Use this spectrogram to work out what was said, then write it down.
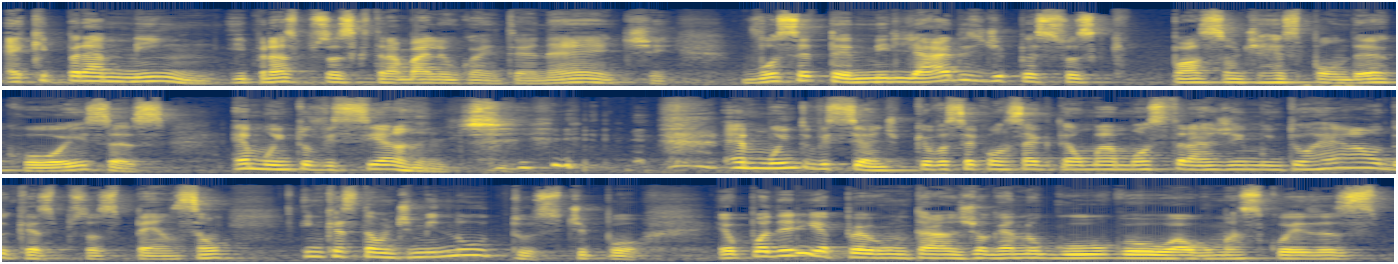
É que para mim e para as pessoas que trabalham com a internet, você ter milhares de pessoas que possam te responder coisas é muito viciante. é muito viciante porque você consegue ter uma amostragem muito real do que as pessoas pensam em questão de minutos. Tipo, eu poderia perguntar, jogar no Google algumas coisas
